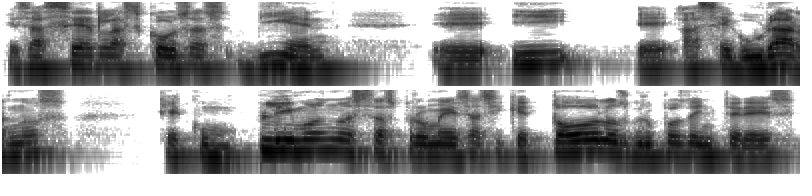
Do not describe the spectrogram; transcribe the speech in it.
es hacer las cosas bien eh, y eh, asegurarnos que cumplimos nuestras promesas y que todos los grupos de interés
